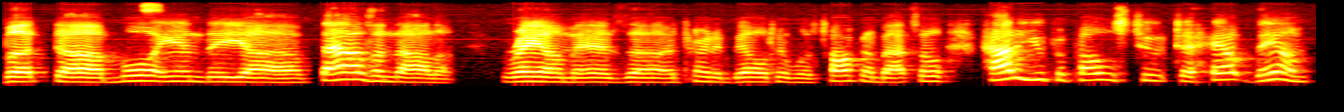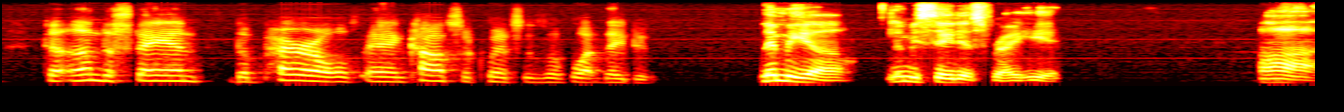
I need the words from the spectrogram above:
but uh, more in the uh, thousand dollar realm, as uh, Attorney Belton was talking about. So, how do you propose to to help them to understand the perils and consequences of what they do? let me uh let me say this right here. Uh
